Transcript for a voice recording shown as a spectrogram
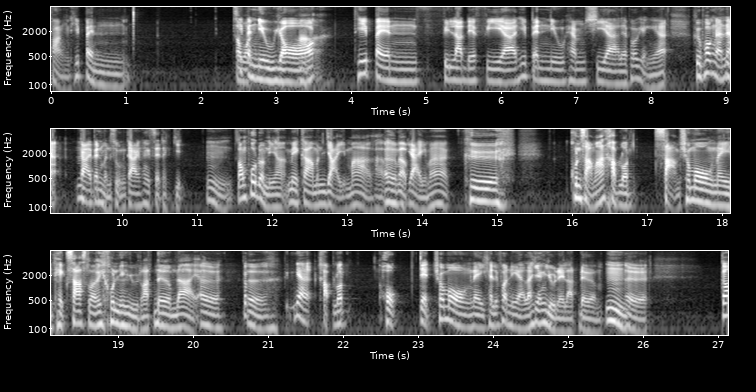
ฝั่งที่เป็นที่เป็นนิวยอร์กอ่าที่เป็นฟิลาเดลเฟียที่เป็นนิวแฮมเชียร์อะไรพวกอย่างเงี้ย คือพวกนั้นน่ะกลายเป็นเหมือนศูนย์กลางทางเศรษฐกิจ อืมต้องพูดแบบนี้ฮะอเมริกามันใหญ่มากครับเออแบแบบใหญ่มาก คือ คุณสามารถขับรถสามชั่วโมงในเท็กซัสแล้วคุณยังอยู่รัฐเดิมได้อะเออก็เออ เนี่ยขับรถหกเจ็ดชั่วโมงในแคลิฟอร์เนียแล้วยังอยู่ในรัฐเดิมอืมเออ ก็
